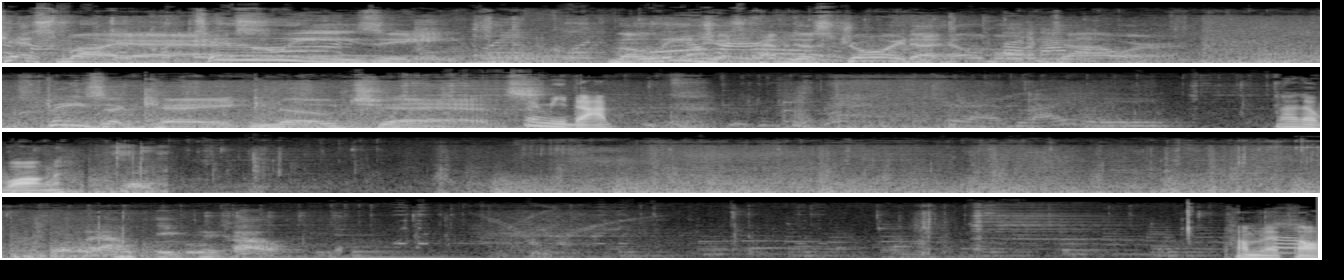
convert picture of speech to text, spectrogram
Kiss my ass. Too easy. The Legion have destroyed a Hellborn tower. Piece of cake, no chance. ไม่มีดัตน่าจะวอล์กนะ บอกแล้วตีกูไม่เข้า ทำอะไรต่อ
